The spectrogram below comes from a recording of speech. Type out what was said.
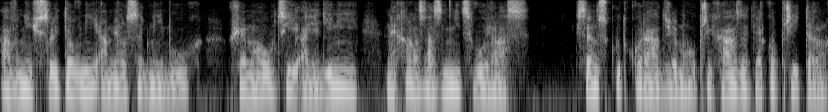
a v níž slitovný a milosedný Bůh, všemohoucí a jediný, nechal zaznít svůj hlas. Jsem skutku rád, že mohu přicházet jako přítel,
